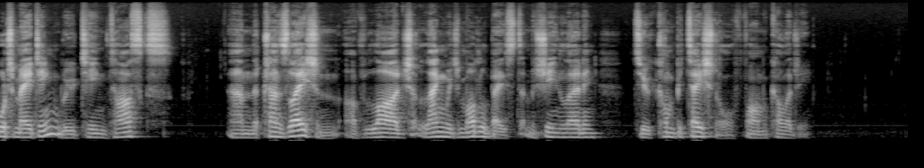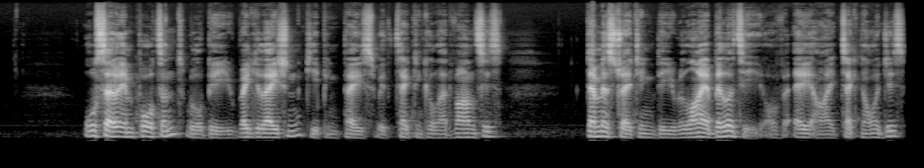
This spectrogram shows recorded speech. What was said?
automating routine tasks, and the translation of large language model based machine learning to computational pharmacology. Also important will be regulation keeping pace with technical advances, demonstrating the reliability of AI technologies,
